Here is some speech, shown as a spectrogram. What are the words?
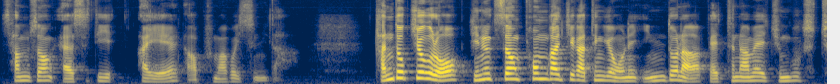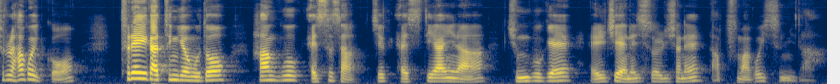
삼성 SDI에 납품하고 있습니다. 단독적으로 기능성 폼 관지 같은 경우는 인도나 베트남에 중국 수출을 하고 있고 트레이 같은 경우도 한국 S사 즉 SDI나 중국의 LG 에너지 솔루션에 납품하고 있습니다.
